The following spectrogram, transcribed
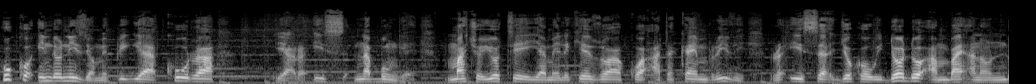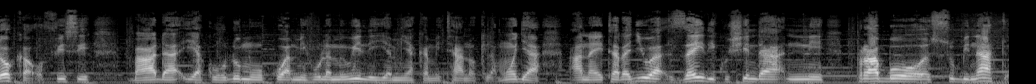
huko Indonesia wamepiga kura ya rais na bunge. Macho yote yameelekezwa kwa atakaye mrithi Rais Joko Widodo ambaye anaondoka ofisi baada ya kuhudumu kwa mihula miwili ya miaka mitano kila moja. Anayetarajiwa zaidi kushinda ni Prabo Subinato,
